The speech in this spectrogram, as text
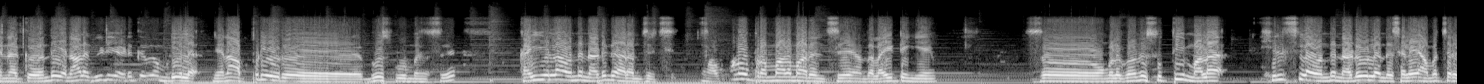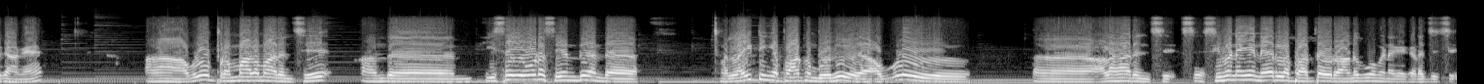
எனக்கு வந்து என்னால் வீடியோ எடுக்கவே முடியல. ஏன்னா அப்படி ஒரு பூஸ் மூமெண்ட்ஸு கையெல்லாம் வந்து நடுங்க ஆரம்பிச்சிருச்சு. அவ்வளோ பிரமாதமாக இருந்துச்சு அந்த லைட்டிங்கு ஸோ உங்களுக்கு வந்து சுற்றி மலை ஹில்ஸில் வந்து நடுவில் அந்த சிலையை அமைச்சிருக்காங்க. அவ்வளோ பிரமாதமாக இருந்துச்சு. அந்த இசையோடு சேர்ந்து அந்த லைட்டிங்கை பார்க்கும்போது அவ்வளோ அழகாக இருந்துச்சு. சி- சிவனையே நேரில் பார்த்த ஒரு அனுபவம் எனக்கு கிடச்சிச்சு.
